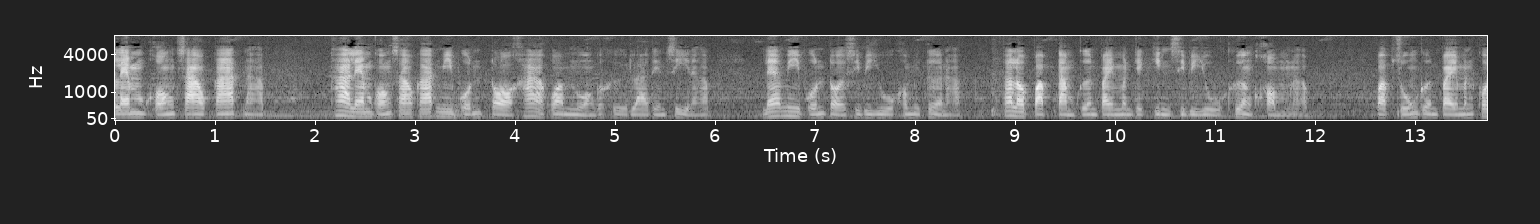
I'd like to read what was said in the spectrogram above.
แรมของ sound card นะครับ ค่าแรมของ sound card มีผลต่อค่าความหน่วงก็คือ latency นะครับ และมีผลต่อ CPU คอมพิวเตอร์นะครับ ถ้าเราปรับต่ำเกินไปมันจะกิน CPU เครื่องคอมนะครับ ปรับสูงเกินไปมันก็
